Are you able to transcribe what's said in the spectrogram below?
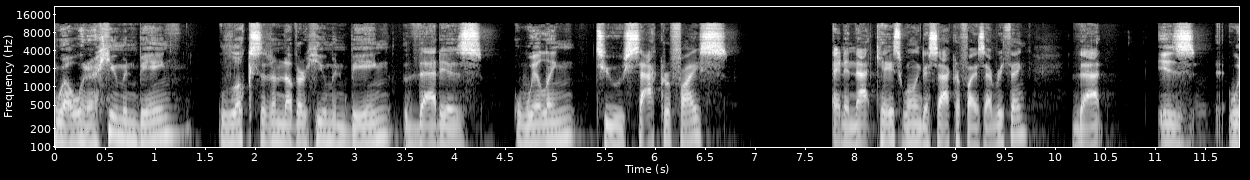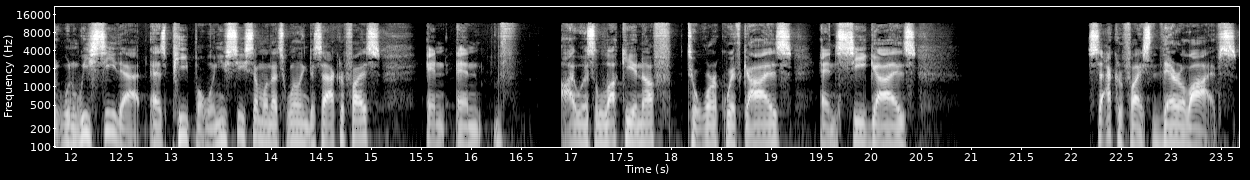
Well, when a human being looks at another human being that is willing to sacrifice, and in that case, willing to sacrifice everything, that is when we see that as people, when you see someone that's willing to sacrifice, and and I was lucky enough to work with guys and see guys sacrifice their lives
